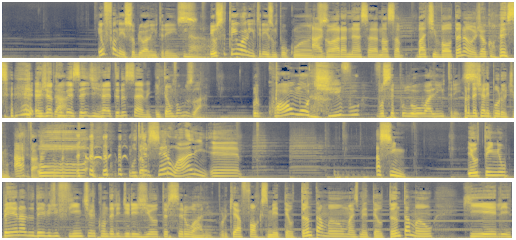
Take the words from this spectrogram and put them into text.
Eu falei sobre o Alien 3. Não. Eu citei o Alien 3 um pouco antes. Agora, nessa nossa bate-volta, não. Eu já comecei, eu já Tá. comecei direto no Seven. Então vamos lá. Por qual motivo você pulou o Alien 3? Pra deixar ele por último. Ah, tá. O, o Então- terceiro Alien é. Assim. Eu tenho pena do David Fincher quando ele dirigiu o terceiro Alien. Porque a Fox meteu tanta mão, mas meteu tanta mão, que ele,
